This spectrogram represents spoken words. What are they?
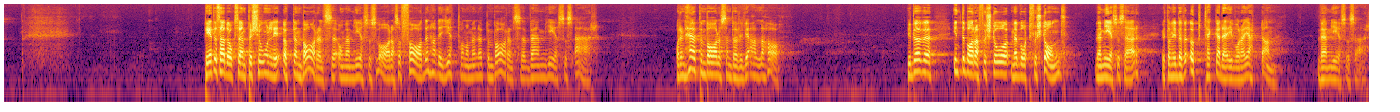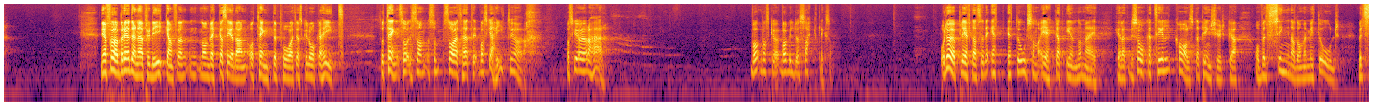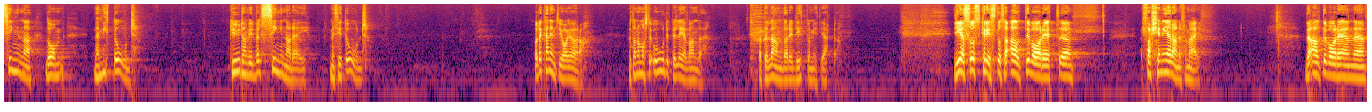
Petrus hade också en personlig uppenbarelse om vem Jesus var. Alltså Fadern hade gett honom en uppenbarelse vem Jesus är. Och den här uppenbarelsen behöver vi alla ha. Vi behöver inte bara förstå med vårt förstånd vem Jesus är, utan vi behöver upptäcka det i våra hjärtan, vem Jesus är. När jag förberedde den här predikan för någon vecka sedan och tänkte på att jag skulle åka hit, så, tänkte, så, så, så sa jag så här, till, vad ska jag hit och göra? Vad ska jag göra här? Vad, vad, ska, vad vill du ha sagt liksom? Och det har jag upplevt, alltså det är ett, ett ord som har ekat inom mig. Hela, du ska åka till Karlstad Pingstkyrka och välsigna dem med mitt ord. Välsigna dem med mitt ord. Gud han vill välsigna dig med sitt ord. Och det kan inte jag göra. Utan då måste ordet bli levande. För att det landar i ditt och mitt hjärta. Jesus Kristus har alltid varit eh, fascinerande för mig. Det har alltid varit en, eh,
